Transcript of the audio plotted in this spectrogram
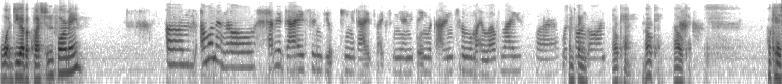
what do you have a question for me? Um, I want to know, have your guides send you, can your guides like send you anything regarding to my love life or what's Something. going on? Okay, okay, okay. Okay,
